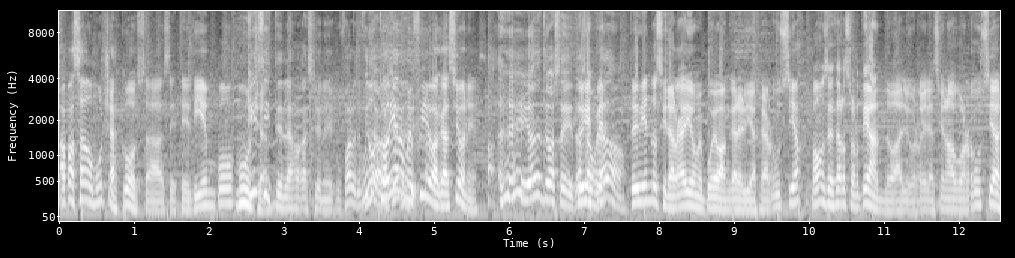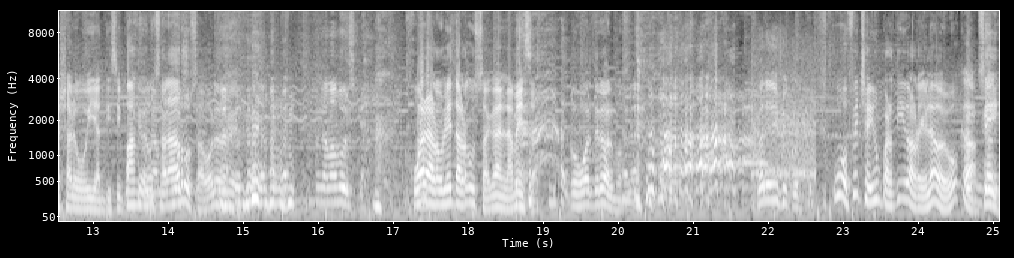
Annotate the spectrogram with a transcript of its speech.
Ha pasado muchas cosas este tiempo. ¿Qué hiciste en las vacaciones, Cufaro? ¿Te fuiste No, de todavía no me fui de vacaciones. ¿Y dónde te vas a ir? ¿Estás Estoy, a estoy viendo si la radio me puede bancar el viaje a Rusia. Vamos a estar sorteando algo relacionado con Rusia, ya lo voy ¿Qué, anticipando. una ensalada rusa, boludo. Una mamushka. Jugar a la ruleta rusa acá en la mesa. Con Walter Olmos. ¿Hubo fecha y un partido arreglado de Boca? Sí.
